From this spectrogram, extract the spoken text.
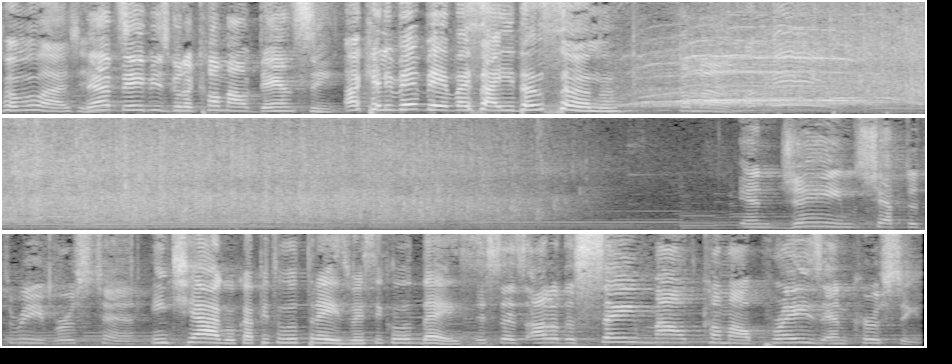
Vamos lá, gente. That baby's gonna come out dancing. Aquele bebê vai sair dançando. Come on. In James chapter 3, verse 10, Em Tiago, capítulo 3, versículo 10, it says, Out of the same mouth come out praise and cursing.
